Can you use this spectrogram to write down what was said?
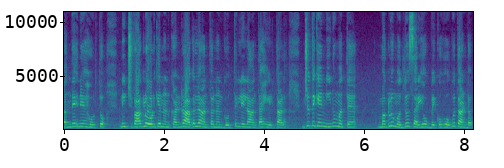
ಬಂದೇನೆ ಹೊರತು. ನಿಜವಾಗ್ಲೂ ಅವಳಿಗೆ ನನ್ನ ಕಂಡ್ರೆ ಆಗಲ್ಲ ಅಂತ ನನಗೆ ಗೊತ್ತಿರಲಿಲ್ಲ ಅಂತ ಹೇಳ್ತಾಳೆ. ಜೊತೆಗೆ ನೀನು ಮತ್ತೆ ಮಗಳು ಮೊದಲು ಸರಿ ಹೋಗಬೇಕು, ಹೋಗು ತಾಂಡವ್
